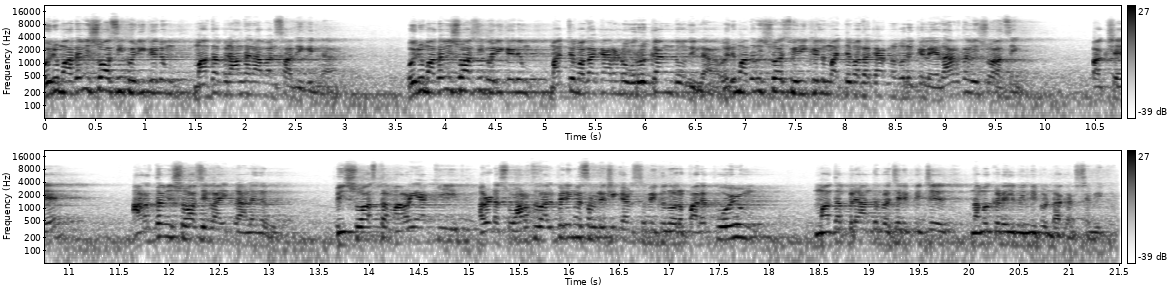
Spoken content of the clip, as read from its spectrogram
ഒരു മതവിശ്വാസിക്ക് ഒരിക്കലും മതഭ്രാന്തനാവാൻ സാധിക്കില്ല. ഒരു മതവിശ്വാസിക്ക് ഒരിക്കലും മറ്റു മതക്കാരനോട് വെറുക്കാനും തോന്നില്ല. ഒരു മതവിശ്വാസി ഒരിക്കലും മറ്റു മതക്കാരനെ വെറുക്കില്ല. യഥാർത്ഥ വിശ്വാസി. പക്ഷേ അർദ്ധവിശ്വാസികളായിട്ടുള്ള ആളുകൾ വിശ്വാസത്തെ മറയാക്കി അവരുടെ സ്വാർത്ഥ താല്പര്യങ്ങൾ സംരക്ഷിക്കാൻ ശ്രമിക്കുന്നവർ പലപ്പോഴും മതഭ്രാന്ത് പ്രചരിപ്പിച്ച് നമുക്കിടയിൽ ഭിന്നിപ്പുണ്ടാക്കാൻ ശ്രമിക്കും.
